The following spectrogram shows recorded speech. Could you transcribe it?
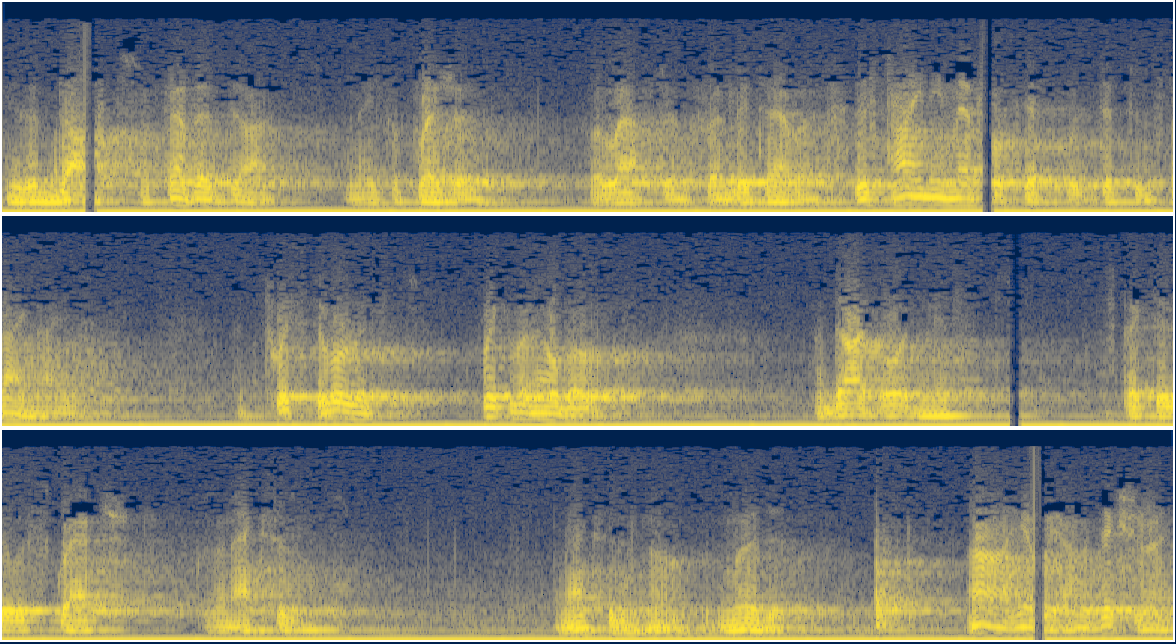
These are darts, a feathered dart, made for pleasure, for laughter and friendly terror. This tiny metal tip was dipped in cyanide. A twist of a wrist, flick of an elbow. The dartboard missed. Spectator was scratched. It was an accident. An accident? No, it was murder. Ah, here we are, the dictionary.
